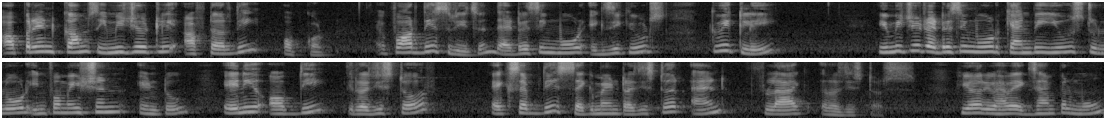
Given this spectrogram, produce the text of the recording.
operand comes immediately after the opcode. For this reason, the addressing mode executes quickly. Immediate addressing mode can be used to load information into any of the register except the segment register and flag registers. Here you have an example move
